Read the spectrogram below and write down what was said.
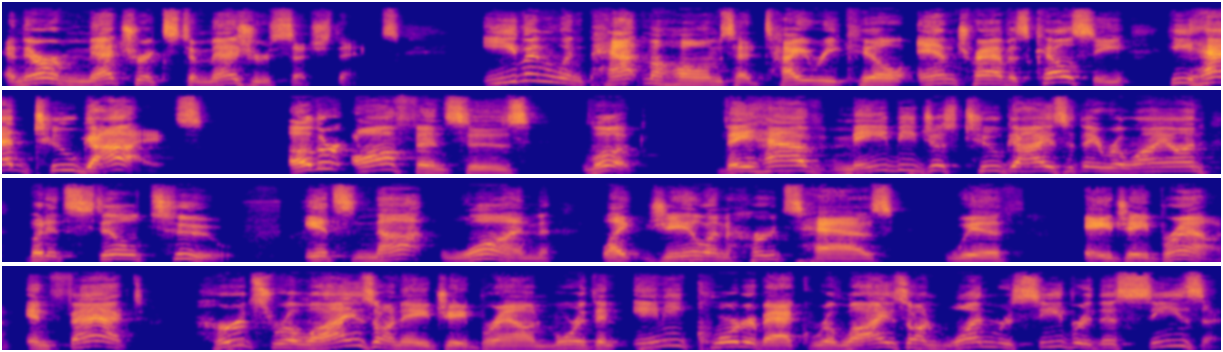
And there are metrics to measure such things. Even when Pat Mahomes had Tyreek Hill and Travis Kelce, he had two guys. Other offenses, look, they have maybe just two guys that they rely on, but it's still two. It's not one like Jalen Hurts has with AJ Brown. In fact, Hurts relies on AJ Brown more than any quarterback relies on one receiver this season.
